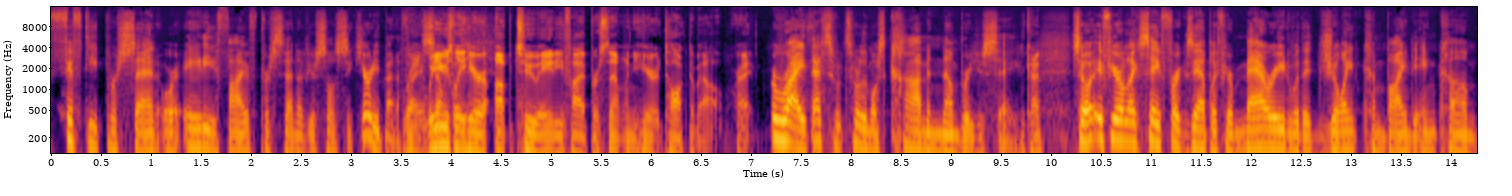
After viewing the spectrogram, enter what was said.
50% or 85% of your social security benefits. Right. We so, usually hear up to 85% when you hear it talked about, right? Right. That's sort of the most common number you see. Okay. So if you're like say for example if you're married with a joint combined income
